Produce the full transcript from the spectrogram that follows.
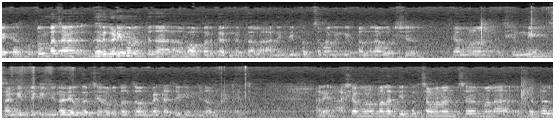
एका कुटुंबाचा घरगडी म्हणून त्याचा वापर करण्यात आला आणि दीपक चव्हाणांनी पंधरा वर्ष त्यामुळं ह्यांनी सांगितलं की नीरा देवगरच्या विरोधात जाऊन भेटायचं की जाऊन भेटायचं. आणि अशामुळं मला दीपक चव्हाणांचं मला बद्दल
